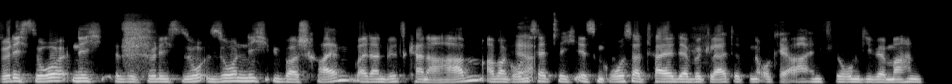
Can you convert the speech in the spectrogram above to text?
Würde ich so nicht, also das würde ich so, so nicht überschreiben, weil dann will es keiner haben. Aber grundsätzlich ja. ist ein großer Teil der begleiteten OKR-Einführung, die wir machen,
